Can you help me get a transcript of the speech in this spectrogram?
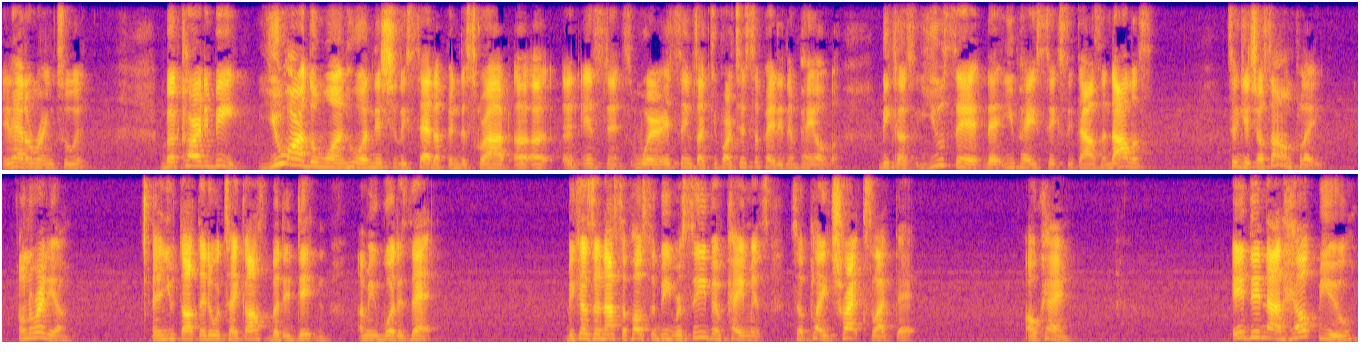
It had a ring to it. But Cardi B, you are the one who initially set up and described a, a, an instance where it seems like you participated in payola because you said that you paid sixty thousand dollars to get your song played on the radio, and you thought that it would take off, but it didn't. I mean, what is that? Because they're not supposed to be receiving payments to play tracks like that. Okay. It did not help you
